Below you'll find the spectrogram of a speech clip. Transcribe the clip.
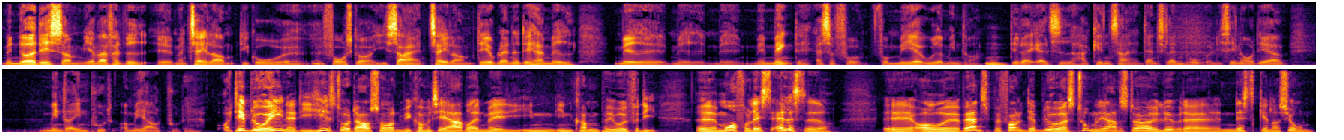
Men noget af det, som jeg i hvert fald ved, øh, man taler om, de gode øh, forskere i sejt taler om, det er jo blandt andet det her med, med, med, med, med mængde, altså få, få mere ud af mindre. Mm. Det, der altid har kendetegnet dansk landbrug og de senere år, det er mindre input og mere output. Ikke? Og det bliver en af de helt store dagsordner, vi kommer til at arbejde med i en, i en kommende periode, fordi øh, mor får læst alle steder. Øh, og øh, verdens befolkning, det bliver altså 2 milliarder større i løbet af næste generation.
